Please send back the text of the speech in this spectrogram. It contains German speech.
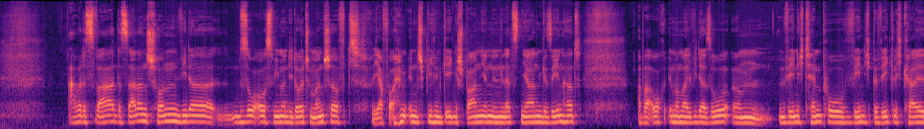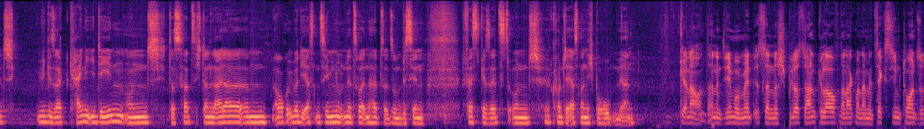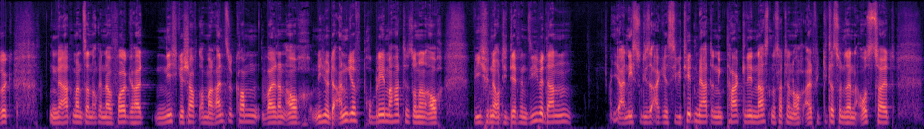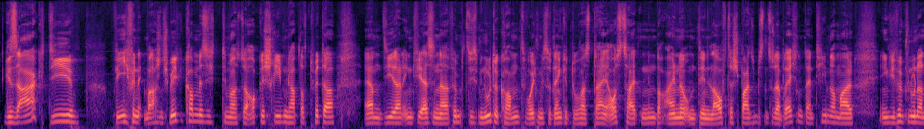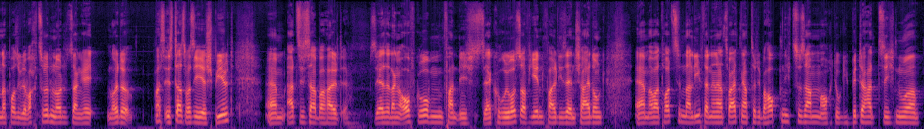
Aber das war, das sah dann schon wieder so aus, wie man die deutsche Mannschaft, ja vor allem in Spielen gegen Spanien in den letzten Jahren gesehen hat. Aber auch immer mal wieder so ähm, wenig Tempo, wenig Beweglichkeit, wie gesagt, keine Ideen und das hat sich dann leider ähm, auch über die ersten zehn Minuten der zweiten Halbzeit so ein bisschen festgesetzt und konnte erstmal nicht behoben werden. Genau, und dann in dem Moment ist dann das Spiel aus der Hand gelaufen, dann lag man dann mit sechs, sieben Toren zurück. Und da hat man es dann auch in der Folge halt nicht geschafft, auch mal ranzukommen, weil dann auch nicht nur der Angriff Probleme hatte, sondern auch, wie ich finde, auch die Defensive dann ja nicht so diese Aggressivität mehr hat an den Tag lehnen lassen. Das hat dann auch Alfred Gitters in seiner Auszeit gesagt, die, wie ich finde, überraschend spät gekommen ist. Ich, Tim, hast du auch geschrieben gehabt auf Twitter, ähm, die dann irgendwie erst in der 50. Minute kommt, wo ich mich so denke, du hast drei Auszeiten, nimm doch eine, um den Lauf des Spiels ein bisschen zu unterbrechen und dein Team nochmal irgendwie fünf Minuten an der Pause wieder wach zu rütteln, Leute zu sagen, hey, Leute, was ist das, was ihr hier spielt? Ähm, hat sich aber halt sehr, sehr lange aufgehoben, fand ich sehr kurios auf jeden Fall, diese Entscheidung. Ähm, aber trotzdem, da lief dann in der zweiten Halbzeit überhaupt nicht zusammen. Auch Yogi Bitte hat sich nur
